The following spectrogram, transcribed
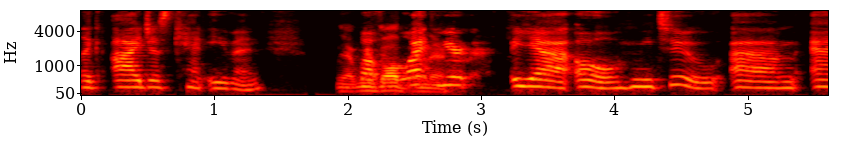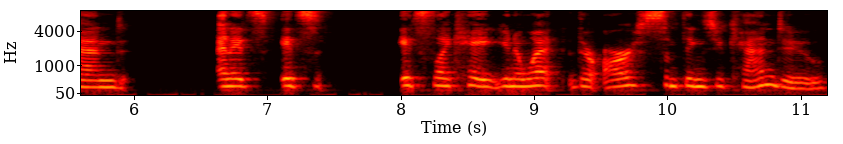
like I just can't even. Yeah, we've But all what been there. you're, yeah, oh, me too. Um, and and it's it's it's like, hey, you know what? There are some things you can do.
